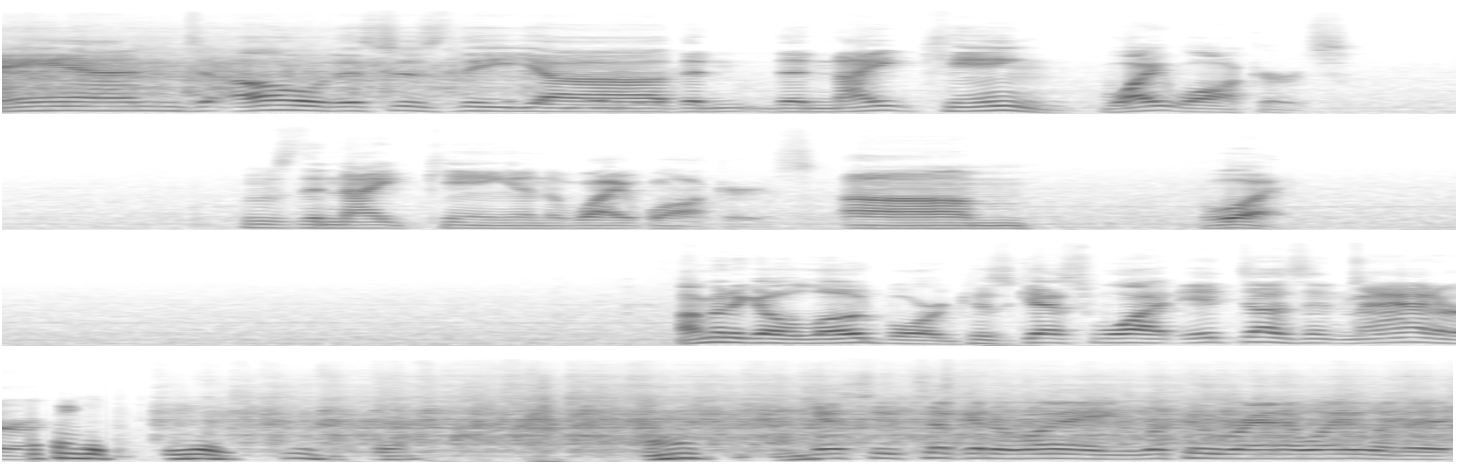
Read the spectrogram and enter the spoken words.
And oh, this is the uh, the the Night King, White Walkers. Who's the Night King and the White Walkers? Um, boy. I'm gonna go load board because guess what? It doesn't matter. I think it's so- Guess who took it away? Look who ran away with it.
